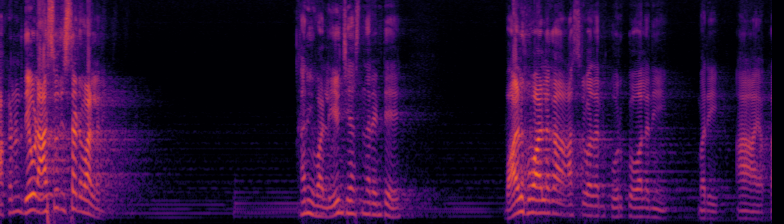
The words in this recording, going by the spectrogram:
అక్కడ నుండి దేవుడు ఆస్వాదిస్తాడు వాళ్ళని. కానీ వాళ్ళు ఏం చేస్తున్నారంటే వాళ్ళకు వాళ్ళగా ఆశీర్వాదాన్ని కోరుకోవాలని మరి ఆ యొక్క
